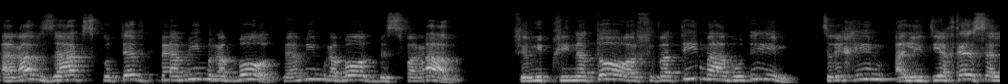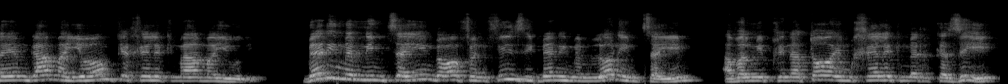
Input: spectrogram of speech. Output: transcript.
הרב זקס כותב פעמים רבות, פעמים רבות בספריו, שמבחינתו השבטים האבודים צריכים להתייחס אליהם גם היום כחלק מהעם היהודי. בין אם הם נמצאים באופן פיזי, בין אם הם לא נמצאים, אבל מבחינתו הם חלק מרכזי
